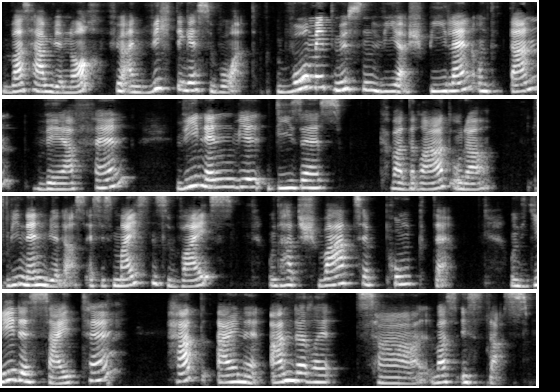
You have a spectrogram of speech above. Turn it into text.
Was haben wir noch für ein wichtiges Wort? Womit müssen wir spielen und dann werfen? Wie nennen wir dieses Quadrat oder wie nennen wir das? Es ist meistens weiß und hat schwarze Punkte. Und jede Seite hat eine andere Zahl. Was ist das?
